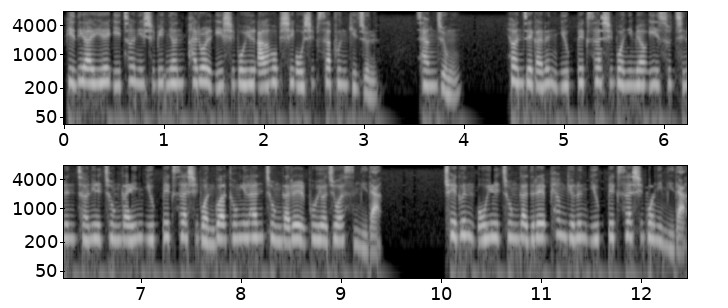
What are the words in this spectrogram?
BDI의 2022년 8월 25일 9시 54분 기준 장중 현재가는 640원이며 이 수치는 전일 종가인 640원과 동일한 종가를 보여주었습니다. 최근 5일 종가들의 평균은 640원입니다.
